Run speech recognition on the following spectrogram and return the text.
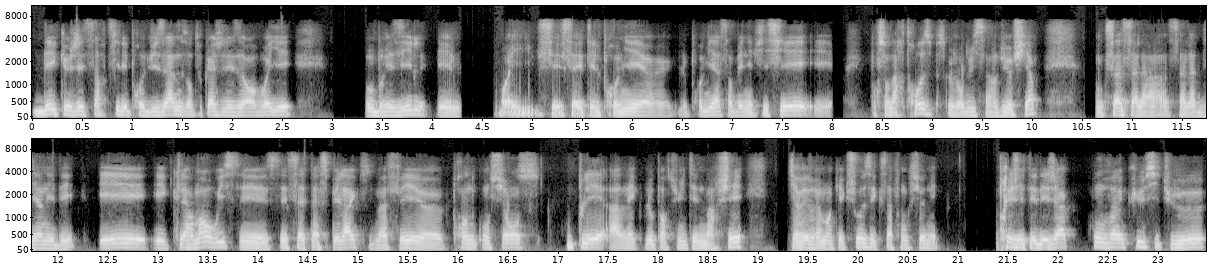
dès que j'ai sorti les produits ZAMS en tout cas je les ai envoyés au Brésil. Et ouais, ça a été le premier euh, le premier à s'en bénéficier et pour son arthrose parce qu'aujourd'hui c'est un vieux chien. Donc ça, ça l'a, ça l'a bien aidé. Et, et clairement, oui, c'est, c'est cet aspect-là qui m'a fait prendre conscience couplé avec l'opportunité de marché, qu'il y avait vraiment quelque chose et que ça fonctionnait. Après, j'étais déjà convaincu, si tu veux,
